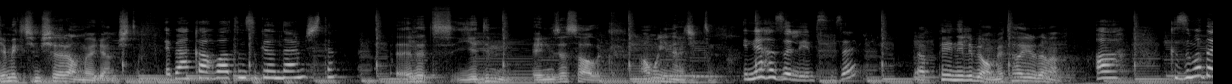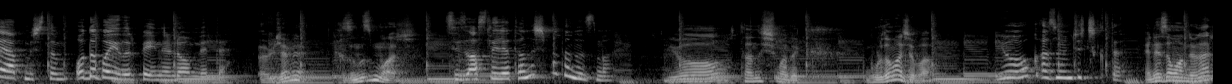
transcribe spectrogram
yemek için bir şeyler almaya gelmiştim. E ben kahvaltınızı göndermiştim. Evet yedim elinize sağlık ama yine acıktım. E ne hazırlayayım size? Ya peynirli bir omlet hayır demem. Ah, kızıma da yapmıştım. O da bayılır peynirli omlete. Öyle mi? Kızınız mı var? Siz Aslı ile tanışmadınız mı? Yo tanışmadık. Burada mı acaba? Yok, az önce çıktı. E ne zaman döner?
